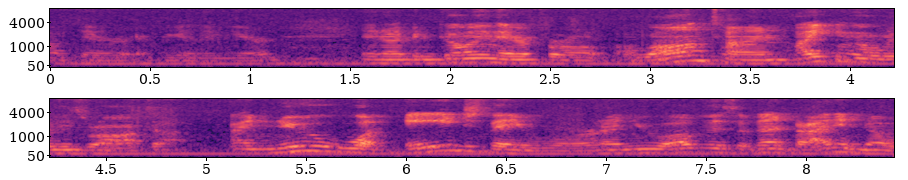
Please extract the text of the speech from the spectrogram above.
out there every other year, and I've been going there for a, a long time, hiking over these rocks. I, knew what age they were, and I knew of this event, but I didn't know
